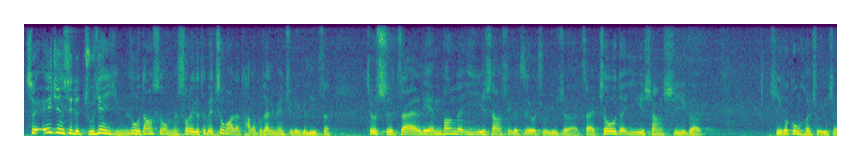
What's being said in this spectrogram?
所以 agency 的逐渐引入，当时我们说了一个特别重要的，塔勒布在里面举了一个例子，就是在联邦的意义上是一个自由主义者，在州的意义上是一个是一个共和主义者，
